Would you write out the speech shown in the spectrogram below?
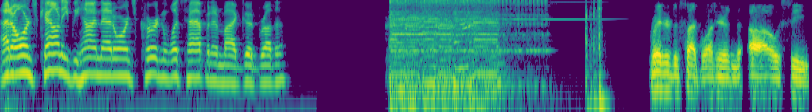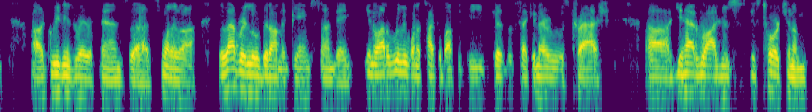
At Orange County, behind that orange curtain, what's happening, my good brother? Raider disciple out here in the uh, OC. Uh, greetings, Raider fans. Uh, just want to uh, elaborate a little bit on the game Sunday. You know, I don't really want to talk about the D because the secondary was trash. Uh, you had Rodgers just torching them.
